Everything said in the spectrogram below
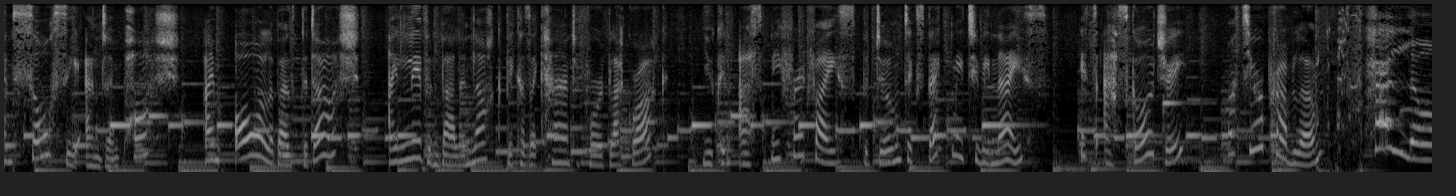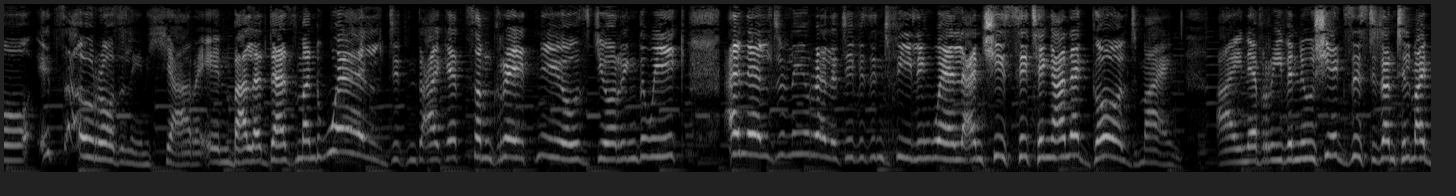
I'm saucy and I'm posh. I'm all about the dosh. I live in Ballinlough because I can't afford Blackrock. You can ask me for advice, but don't expect me to be nice. It's Ask Audrey. What's your problem? Hello, it's Rosaline here in Ballydesmond. Well, didn't I get some great news during the week? An elderly relative isn't feeling well and she's sitting on a gold mine. I never even knew she existed until my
